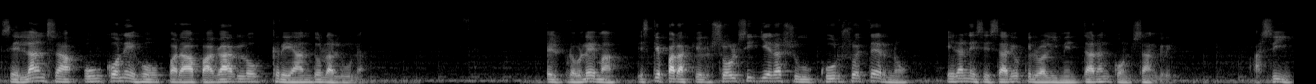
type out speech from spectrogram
se lanza un conejo para apagarlo creando la luna. El problema es que para que el sol siguiera su curso eterno era necesario que lo alimentaran con sangre. Así,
